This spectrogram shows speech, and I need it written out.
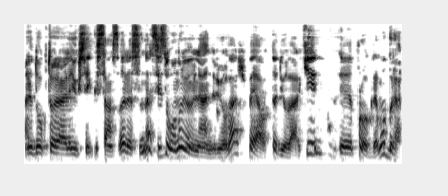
Hani doktora ile yüksek lisans arasında sizi ona yönlendiriyorlar veyahut da diyorlar ki e, programı bırak.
